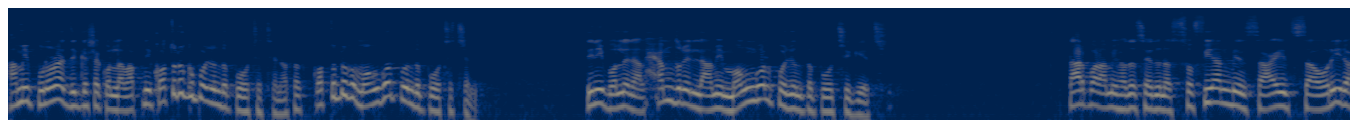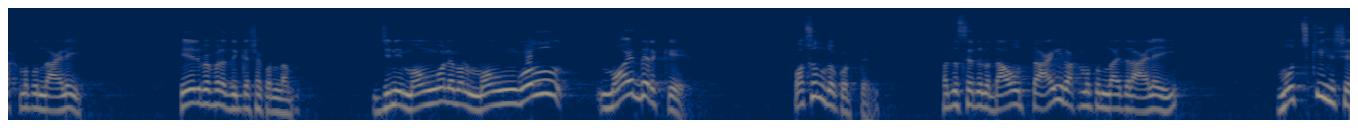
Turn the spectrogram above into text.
আমি পুনরায় জিজ্ঞাসা করলাম, আপনি কতটুকু পর্যন্ত পৌঁছেছেন? অর্থাৎ কতটুকু মঙ্গল পর্যন্ত পৌঁছেছেন? তিনি বললেন, আলহামদুলিল্লাহ, আমি মঙ্গল পর্যন্ত পৌঁছে গিয়েছি। তারপর আমি হজরত সৈদুনা সুফিয়ান বিন সাঈদ সাউরি রহমতুল্লাহ আলী এর ব্যাপারে জিজ্ঞাসা করলাম, যিনি মঙ্গল এবং মঙ্গলময়দেরকে পছন্দ করতেন হজরত সৈদুনা দাউদ তাই রহমতুল্লাহ তালা আলাই মুচকি হেসে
